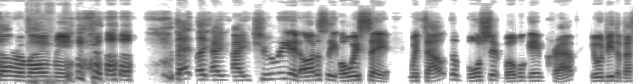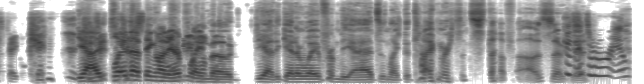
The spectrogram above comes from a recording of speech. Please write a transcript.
don't remind me. that like I, I truly and honestly always say, without the bullshit mobile game crap, it would be the best Peggle game. Yeah, I it's played that thing on airplane levels. mode. Yeah, to get away from the ads and like the timers and stuff. Oh, it's so Because it's real.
